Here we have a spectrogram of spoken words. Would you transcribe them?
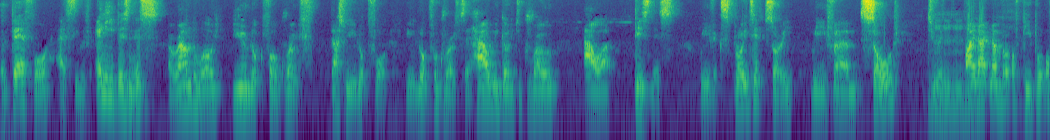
So therefore, as with any business around the world, you look for growth. That's what you look for. You look for growth. So how are we going to grow our business? We've exploited, sorry, we've um, sold to a finite number of people or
